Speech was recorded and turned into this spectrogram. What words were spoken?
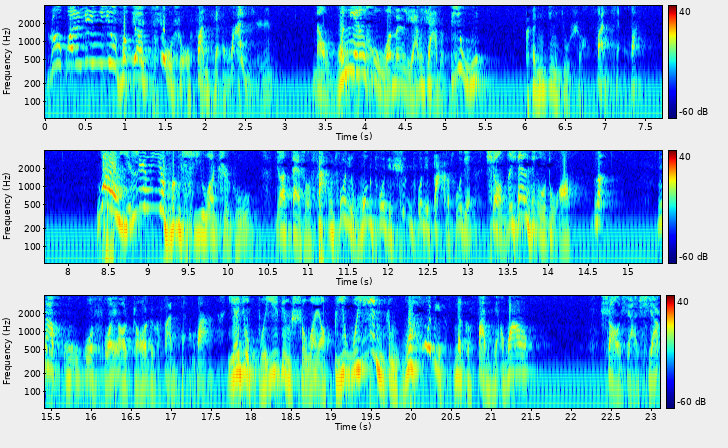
如果林一峰要就收范天华一人，那五年后我们两下的比武，肯定就是范天华。万一林一峰西岳之主要再说三个徒弟、五个徒弟、十个徒弟、八个徒弟，孝子贤孙又多，那那姑姑所要找这个范天华，也就不一定是我要比武印证武术的那个范天华喽。少侠想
